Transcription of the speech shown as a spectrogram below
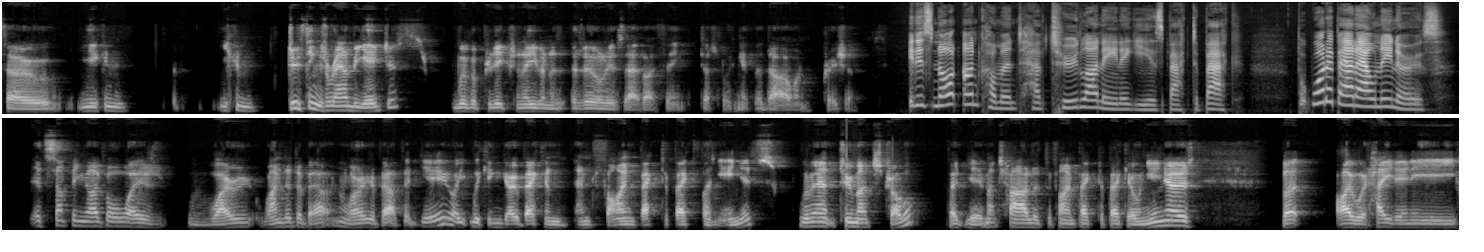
So you can you can do things around the edges with a prediction even as, early as that. I think just looking at the Darwin pressure. It is not uncommon to have two La Nina years back to back. But what about El Ninos? It's something I've always worry, wondered about and worried about. That yeah, we can go back and, and find back to back La Ninas without too much trouble. But yeah, much harder to find back to back El Ninos. But I would hate any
